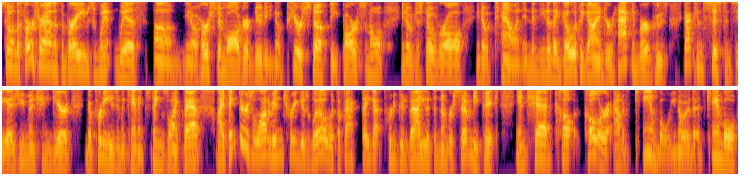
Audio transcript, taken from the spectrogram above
So in the first round, that the Braves went with, um, you know, Hurston Waldrep due to you know pure stuff, deep arsenal, you know, just overall you know talent, and then you know they go with the guy Andrew Hackenberg who's got consistency, as you mentioned, Garrett, you know, pretty easy mechanics, things like that. I think there's a lot of intrigue as well with the fact that they got pretty good value at the number seventy pick in Cade Kuehler out of Campbell. You know, at Campbell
